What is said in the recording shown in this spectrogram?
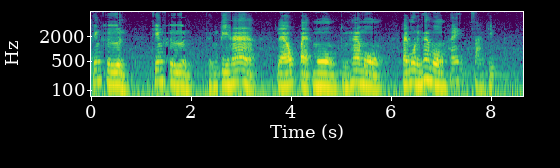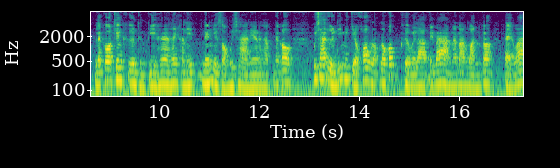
เที่ยงคืน เที่ยงคืนถึงตีห้าแล้วแปดโมงถึงห้าโมงแปดโมงถึงห้าโมงให้ภาษาอังกฤษ แล้วก็เที่ยงคืนถึงตีห้าให้คณิตเน้นอยู่สองวิชาเนี้ยนะครับ แล้วก็วิชาอื่นที่มีเกี่ยวข้องเราเราก็เผื่อเวลาไปบ้างนะบางวันก็แต่ว่า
